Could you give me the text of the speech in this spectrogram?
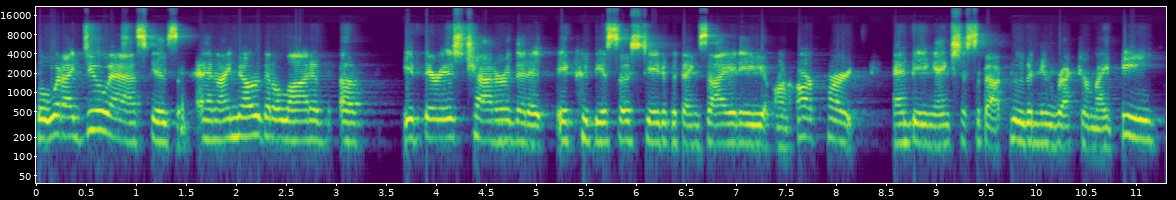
But what I do ask is, and I know that a lot of, of if there is chatter that it, it could be associated with anxiety on our part and being anxious about who the new rector might be.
